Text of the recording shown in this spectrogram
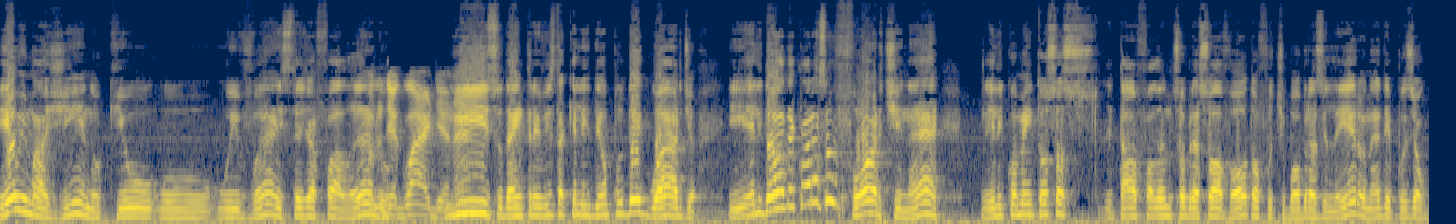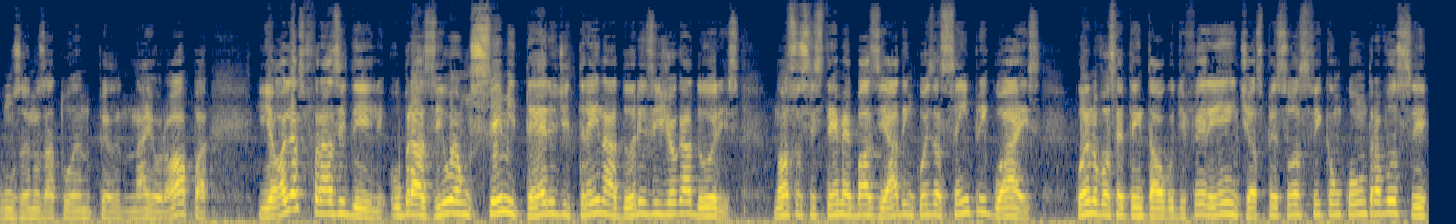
Eu imagino que o, o, o Ivan esteja falando. Do The Guardian, né? Isso, da entrevista que ele deu pro The Guardian. E ele deu uma declaração forte, né? Ele comentou só. Ele estava falando sobre a sua volta ao futebol brasileiro, né? Depois de alguns anos atuando na Europa. E olha a frase dele: O Brasil é um cemitério de treinadores e jogadores. Nosso sistema é baseado em coisas sempre iguais. Quando você tenta algo diferente, as pessoas ficam contra você,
